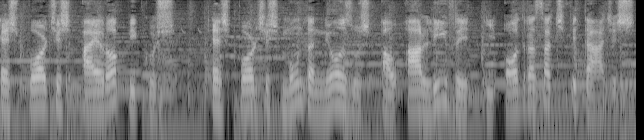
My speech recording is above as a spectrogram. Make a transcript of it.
esportes aeróbicos, esportes montanhosos ao ar livre e outras atividades.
